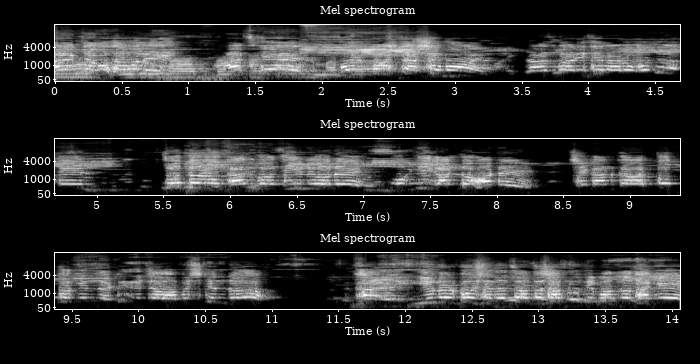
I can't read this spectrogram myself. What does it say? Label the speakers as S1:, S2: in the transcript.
S1: আরেকটা কথা বলি, আজকে ভোর পাঁচটার সময় রাজবাড়ী জেলার উপজেলাধীন চোদ্দ খানগঞ্জ ইউনিয়নে অগ্নিকাণ্ড ঘটে। সেখানকার তথ্য কেন্দ্র ডিজিটাল অফিস কেন্দ্র ইউনিয়ন পরিষদের যত স্বাস্থ্য থাকে।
